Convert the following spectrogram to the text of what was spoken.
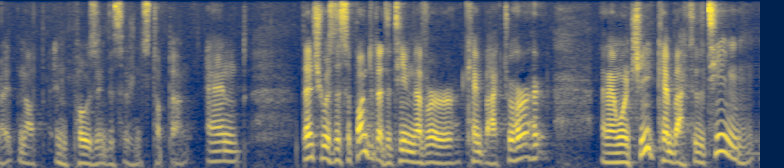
right? Not imposing decisions top down and then she was disappointed that the team never came back to her. And then when she came back to the team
